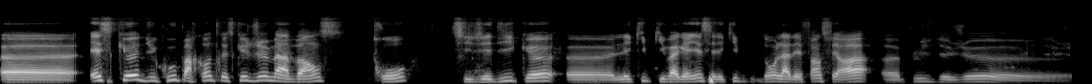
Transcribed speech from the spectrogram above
est-ce que, du coup, par contre, est-ce que je m'avance trop si j'ai dit que euh, l'équipe qui va gagner, c'est l'équipe dont la défense fera euh, plus de jeux euh,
